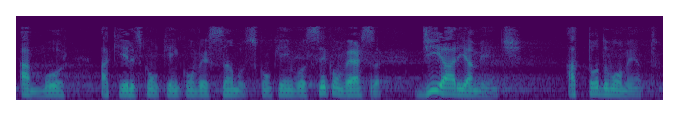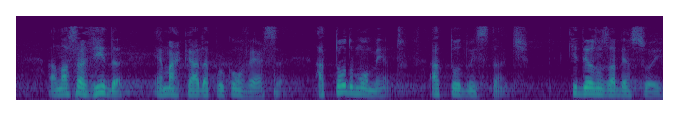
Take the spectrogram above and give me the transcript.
amor àqueles com quem conversamos, com quem você conversa diariamente, a todo momento. A nossa vida é marcada por conversa, a todo momento, a todo instante. Que Deus nos abençoe.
